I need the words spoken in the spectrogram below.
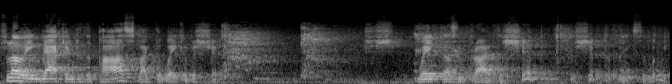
Flowing back into the past like the wake of a ship. Wake doesn't drive the ship, it's the ship that makes the wake.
